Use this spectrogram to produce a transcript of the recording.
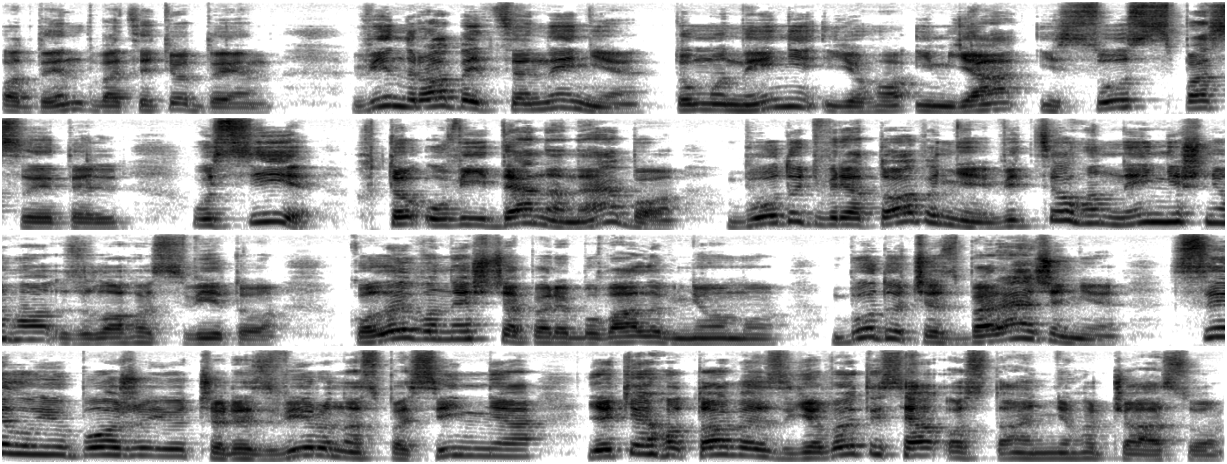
1.21 Він робить це нині, тому нині його ім'я Ісус Спаситель. Усі, хто увійде на небо, будуть врятовані від цього нинішнього злого світу, коли вони ще перебували в ньому, будучи збережені силою Божою через віру на спасіння, яке готове з'явитися останнього часу.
